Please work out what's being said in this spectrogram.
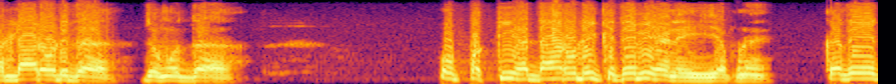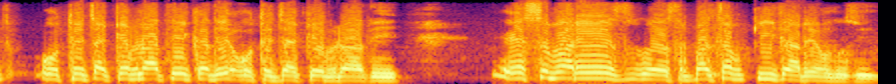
ਹੱਡਾ ਰੋੜੀ ਦਾ ਜੋ ਮੁੱਦਾ ਹੈ। ਉਹ ਪੱਕੀ ਹੱਡਾ ਰੋੜੀ ਕਿਤੇ ਵੀ ਹੈ ਨਹੀਂ ਜੀ ਆਪਣੇ। ਕਦੇ ਉੱਥੇ ਚੱਕ ਕੇ ਬਣਾਤੀ, ਕਦੇ ਉੱਥੇ ਚੱਕ ਕੇ ਬਣਾਤੀ। ਇਸ ਬਾਰੇ ਸ- ਸਰਪੰਚ ਸਾਹਿਬ, ਕੀ ਕਰ ਰਹੇ ਹੋ ਤੁਸੀਂ?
